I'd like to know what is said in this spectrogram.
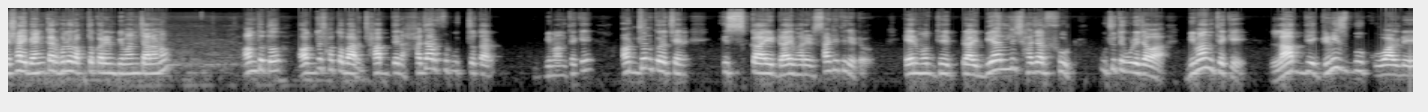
পেশায় ব্যাংকার হলেও রপ্ত করেন বিমান চালানো। অন্তত অর্ধশতবার ঝাঁপ দেন হাজার ফুট উচ্চতার বিমান থেকে। অর্জন করেছেন স্কাই ড্রাইভারের সার্টিফিকেটও এর মধ্যে প্রায় বিয়াল্লিশ হাজার ফুট উঁচুতে উড়ে যাওয়া বিমান থেকে লাভ দিয়ে গ্রিনিস বুক ওয়ার্ল্ডে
